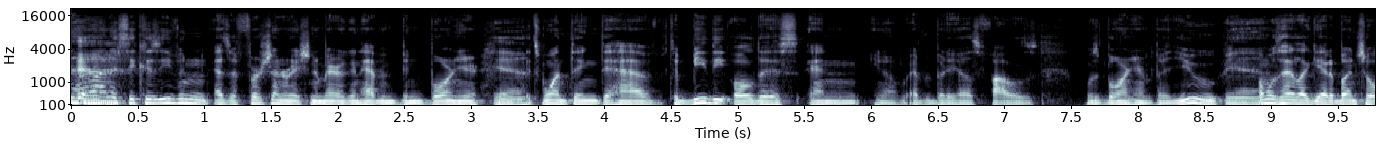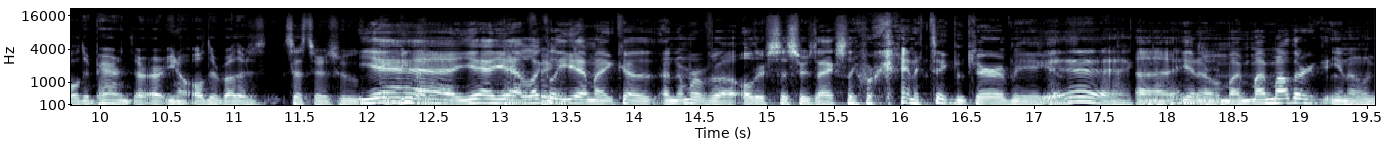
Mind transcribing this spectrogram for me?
and yeah. honestly, because even as a first generation American, having been born here, yeah. it's one thing to have to be the oldest, and you know everybody else follows was born here, but you yeah. almost had like you had a bunch of older parents or, you know older brothers sisters who yeah like, yeah yeah. Luckily, yeah, my uh, a number of uh, older sisters actually were kind of taking care of me. Again. Yeah, uh, you know my, my mother, you know,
